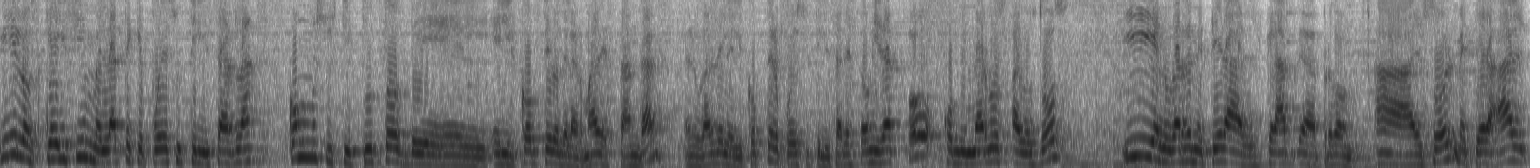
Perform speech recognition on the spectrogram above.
Y los Casey me late que puedes utilizarla como sustituto del helicóptero de la armada estándar. En lugar del helicóptero puedes utilizar esta unidad o combinarlos a los dos y en lugar de meter al crab, eh, perdón, al sol, meter al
